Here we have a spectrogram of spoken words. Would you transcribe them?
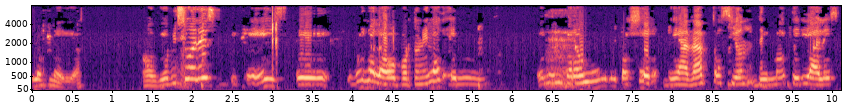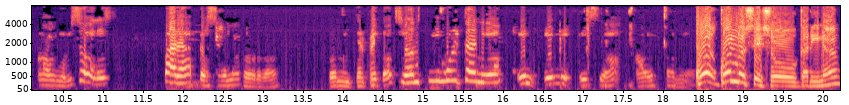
los medios audiovisuales y que es eh, bueno la oportunidad en, para un taller de adaptación de materiales audiovisuales para personas sordas, con interpretación simultánea en LSA a español. ¿Cuándo es eso, Karina?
